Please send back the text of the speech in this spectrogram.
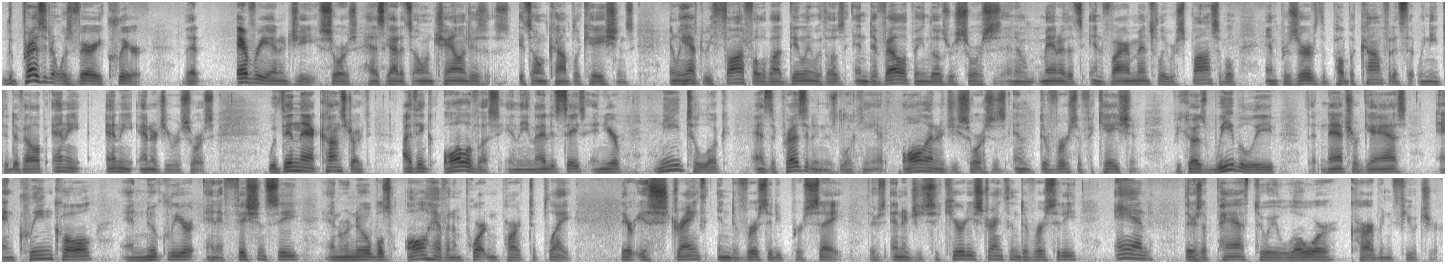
the president was very clear that every energy source has got its own challenges, its own complications, and we have to be thoughtful about dealing with those and developing those resources in a manner that's environmentally responsible and preserves the public confidence that we need to develop any, any energy resource. Within that construct, I think all of us in the United States and Europe need to look, as the President is looking, at all energy sources and diversification because we believe that natural gas and clean coal and nuclear and efficiency and renewables all have an important part to play. There is strength in diversity per se. There's energy security strength in diversity, and there's a path to a lower carbon future.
